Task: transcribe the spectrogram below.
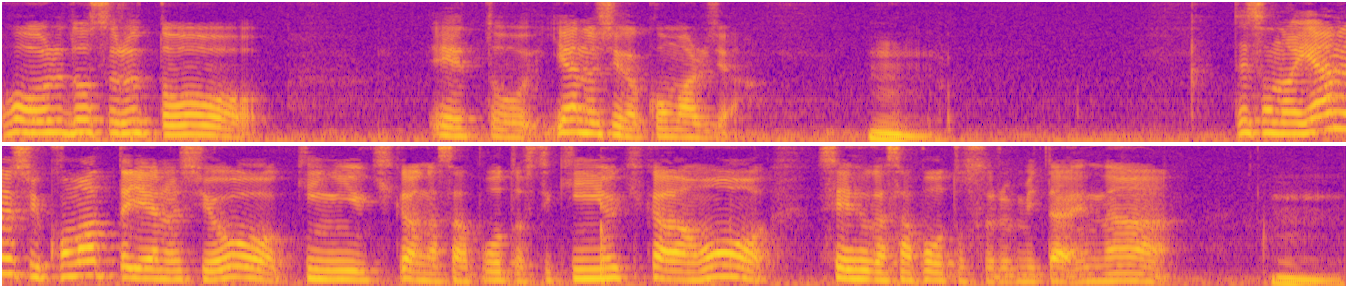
ホールドすると,、えー、と家主が困るじゃん。うんでその家主困った家主を金融機関がサポートして金融機関を政府がサポートするみたいなうん。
